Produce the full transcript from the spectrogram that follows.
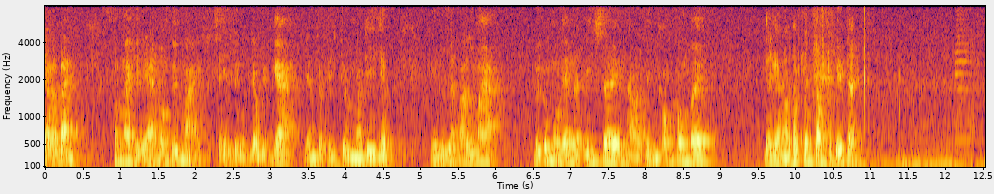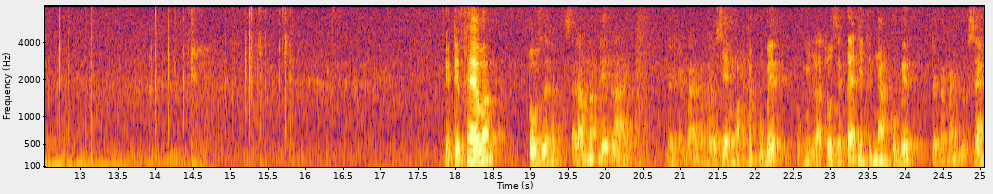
chào các bạn. Hôm nay thì rẻ hơn khuyến mãi sẽ giới thiệu một dòng bếp ga dành cho thị trường nào dị Nhật thì bếp là Paloma. Bếp có model là IC N900B đây là nội thất bên trong của bếp đây. Thì tiếp theo á tôi sẽ, sẽ đóng nắp bếp lại để các bạn có thể xem ngoại thất của bếp cũng như là tôi sẽ test những tính năng của bếp cho các bạn được xem.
